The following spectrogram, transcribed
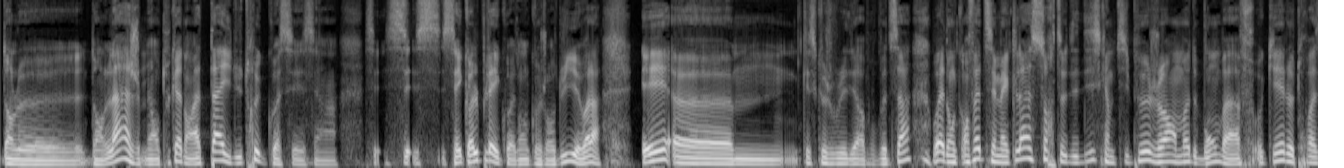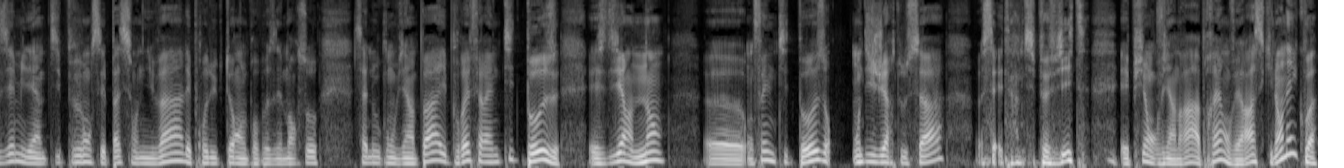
dans le dans l'âge, mais en tout cas dans la taille du truc quoi. C'est c'est c'est Coldplay quoi. Donc aujourd'hui voilà. Et euh, qu'est-ce que je voulais dire à propos de ça? Ouais donc en fait ces mecs là sortent des disques un petit peu genre en mode bon bah ok le troisième il est un petit peu on sait pas si on y va. Les producteurs on nous propose des morceaux ça nous convient pas. Ils pourraient faire une petite pause et se dire non. Euh, on fait une petite pause, on digère tout ça, ça a été un petit peu vite, et puis on reviendra après, on verra ce qu'il en est quoi.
